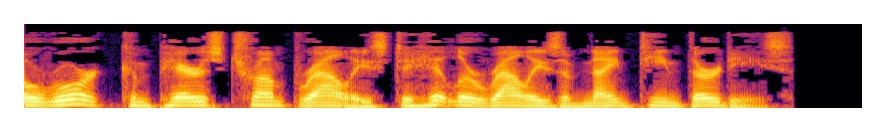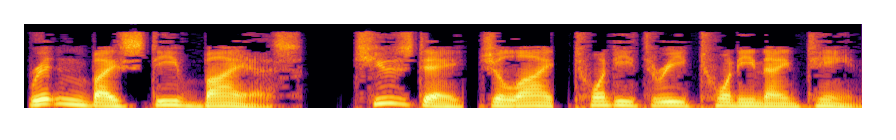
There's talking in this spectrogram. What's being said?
O'Rourke compares Trump rallies to Hitler rallies of 1930s. Written by Steve Byas. Tuesday, July, 23, 2019.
